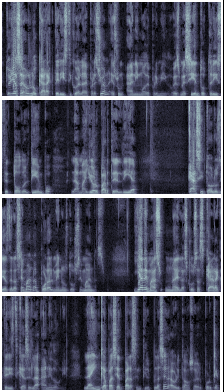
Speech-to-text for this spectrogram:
Entonces ya sabemos lo característico de la depresión es un ánimo deprimido. Es me siento triste todo el tiempo, la mayor parte del día, casi todos los días de la semana, por al menos dos semanas. Y además, una de las cosas características es la anedonia, la incapacidad para sentir placer. Ahorita vamos a ver por qué.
